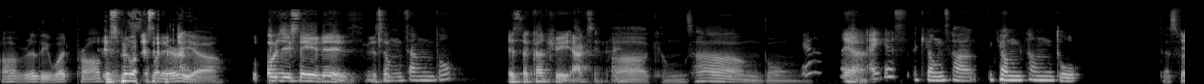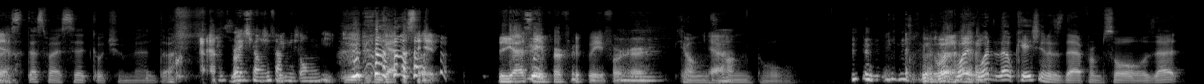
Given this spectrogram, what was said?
Oh really? What province? realized What that. area? What would you say it is? It's a, 경상도. it's a country accent, right? Ah, 경상동. Yeah. Yeah. I guess 경상 경상도. That's why. I, Yeah. that's why I said go Amanda. You say 경상동. You, you, you gotta say it. You gotta say it perfectly for her. 경상도. Mm. what, what what location is that from Seoul? Is that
